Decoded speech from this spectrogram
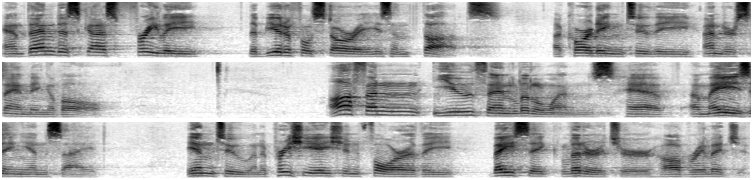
and then discuss freely the beautiful stories and thoughts according to the understanding of all. Often, youth and little ones have amazing insight into an appreciation for the basic literature of religion.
